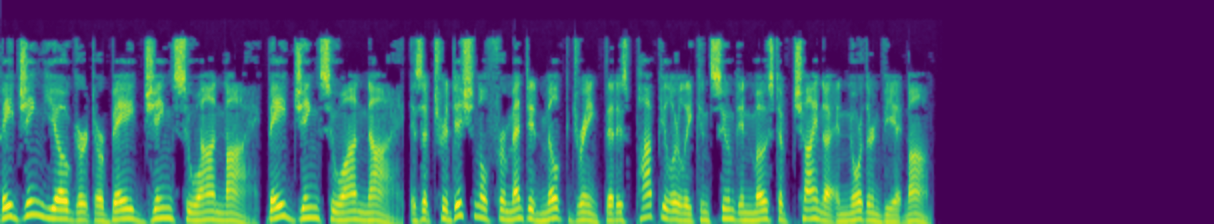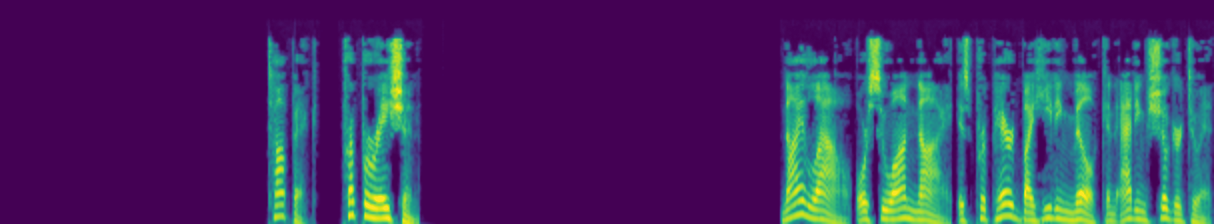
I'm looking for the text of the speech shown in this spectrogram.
Beijing yogurt or Beijing Suan Nai, Beijing Suan Nai is a traditional fermented milk drink that is popularly consumed in most of China and northern Vietnam. Preparation Nai Lao or Suan Nai is prepared by heating milk and adding sugar to it.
